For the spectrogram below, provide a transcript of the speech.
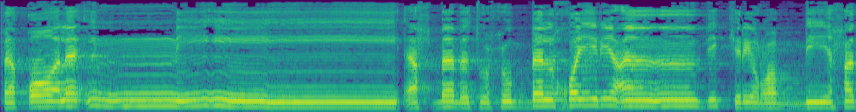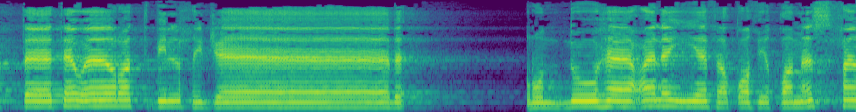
فَقَالَ إِنِّي أَحْبَبْتُ حُبَّ الْخَيْرِ عَن ذِكْرِ رَبِّي حَتَّىٰ تَوَارَتْ بِالْحِجَابِ. رُدُّوهَا عَلَيَّ فَطَفِقَ مَسْحًا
